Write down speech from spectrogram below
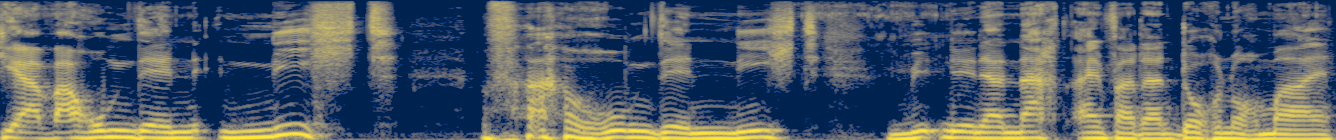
Tja, warum denn nicht? Warum denn nicht mitten in der Nacht einfach dann doch nochmal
